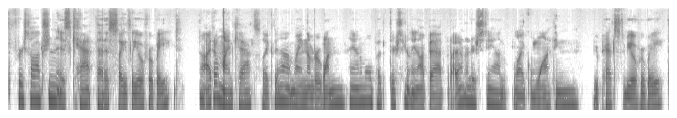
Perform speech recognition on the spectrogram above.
The first option is cat that is slightly overweight. I don't mind cats. Like, they're not my number one animal, but they're certainly not bad. But I don't understand, like, wanting your pets to be overweight.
